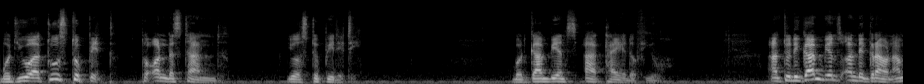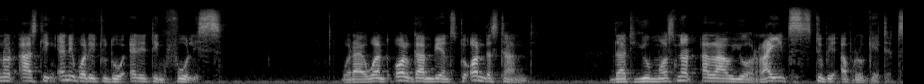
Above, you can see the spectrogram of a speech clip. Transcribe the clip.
But you are too stupid to understand your stupidity. But Gambians are tired of you. And to the Gambians on the ground, I'm not asking anybody to do anything foolish. But I want all Gambians to understand that you must not allow your rights to be abrogated.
